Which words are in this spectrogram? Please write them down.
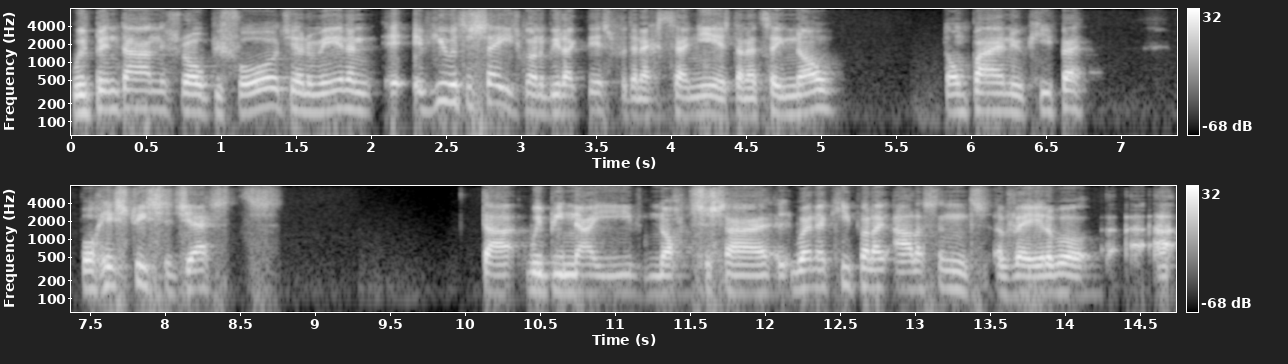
we've been down this road before. Do you know what I mean? And if you were to say he's going to be like this for the next ten years, then I'd say no, don't buy a new keeper. But history suggests that we'd be naive not to sign. When a keeper like Alisson's available, I,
